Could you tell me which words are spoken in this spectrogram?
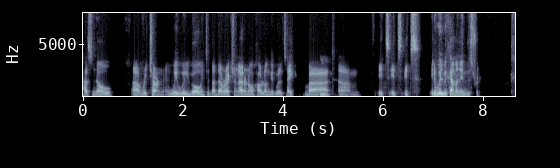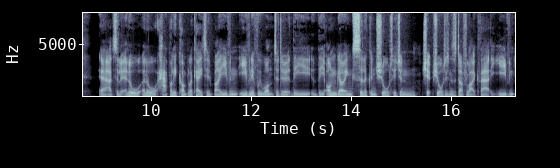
has no uh, return, and we will go into that direction. I don't know how long it will take, but mm. um, it's it's it's it will become an industry. Yeah, absolutely, and all and all happily complicated by even even if we want to do it, the the ongoing silicon shortage and chip shortage and stuff like that even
